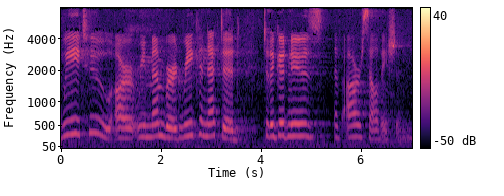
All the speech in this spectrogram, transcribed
we too are remembered, reconnected to the good news of our salvation.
